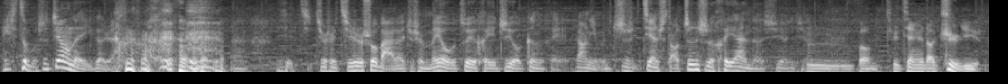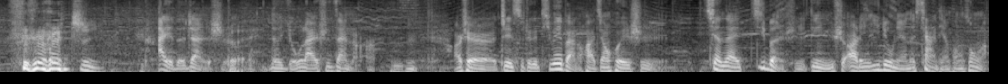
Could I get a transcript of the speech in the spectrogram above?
哎，怎么是这样的一个人？嗯，就是其实说白了，就是没有最黑，只有更黑，让你们知见识到真实黑暗的轩辕。嗯，不，就见识到治愈。治愈爱的战士对的由来是在哪儿？嗯，而且这次这个 TV 版的话，将会是现在基本是定于是二零一六年的夏天放送了。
